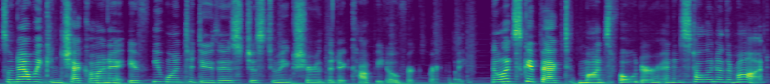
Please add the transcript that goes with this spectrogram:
So now we can check on it if you want to do this just to make sure that it copied over correctly. Now let's get back to the mods folder and install another mod.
